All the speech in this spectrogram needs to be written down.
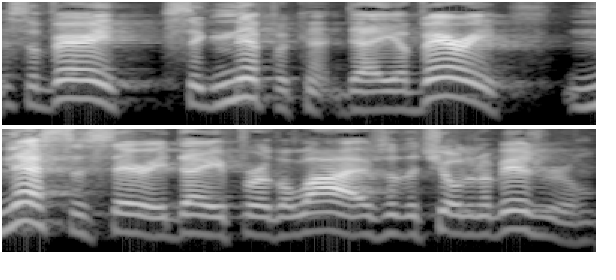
It's a very significant day, a very necessary day for the lives of the children of Israel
